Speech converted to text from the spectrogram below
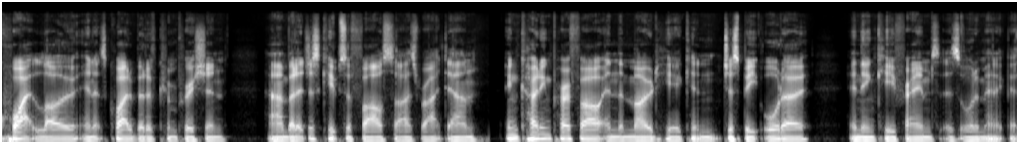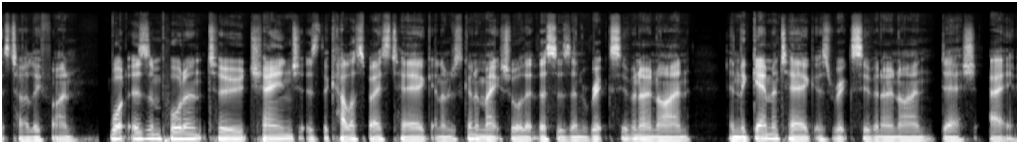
quite low and it's quite a bit of compression, um, but it just keeps the file size right down. Encoding profile and the mode here can just be auto and then keyframes is automatic. That's totally fine. What is important to change is the color space tag, and I'm just going to make sure that this is in Rec 709 and the gamma tag is Rec 709-A.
